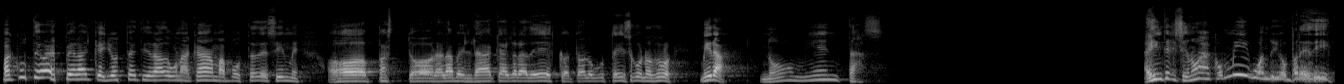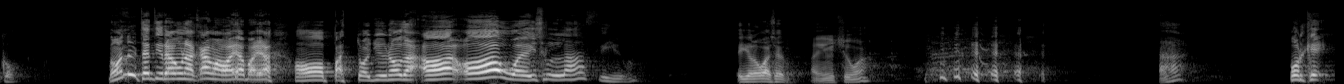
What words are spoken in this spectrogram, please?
¿Para qué usted va a esperar que yo esté tirado en una cama para usted decirme, oh, pastora, la verdad que agradezco todo lo que usted hizo con nosotros? Mira, no mientas. Hay gente que se enoja conmigo cuando yo predico. ¿Dónde usted tirado en una cama? Vaya para allá. Oh, pastor, you know that I always love you. Y yo lo voy a hacer. ¿Ah? Porque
